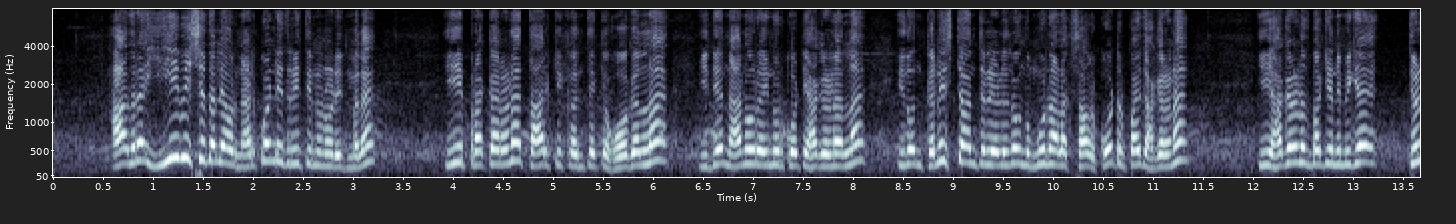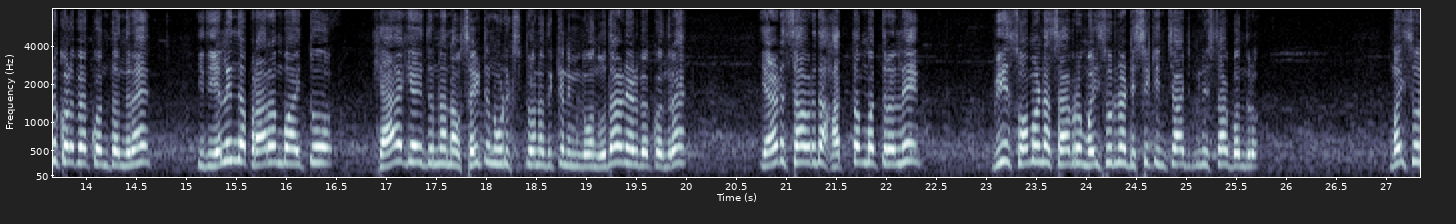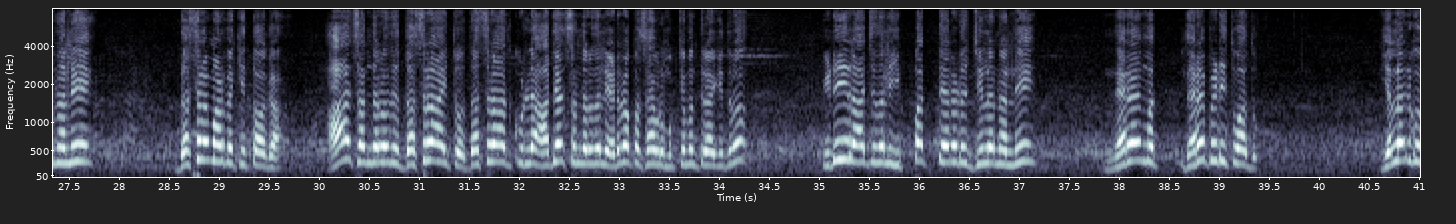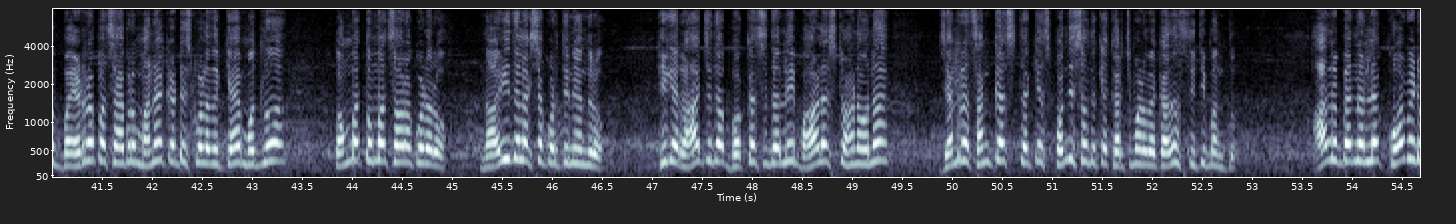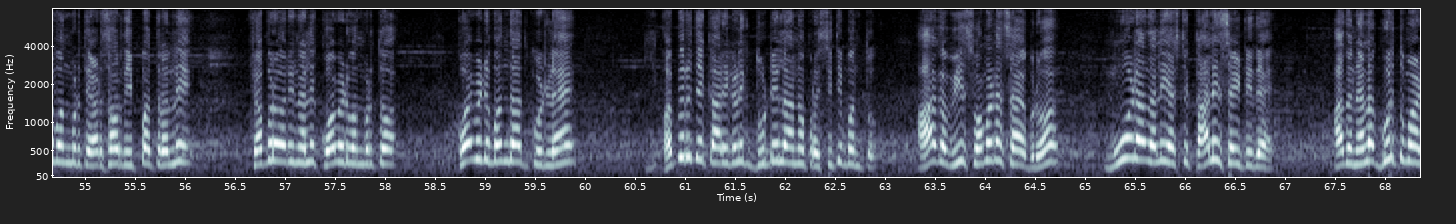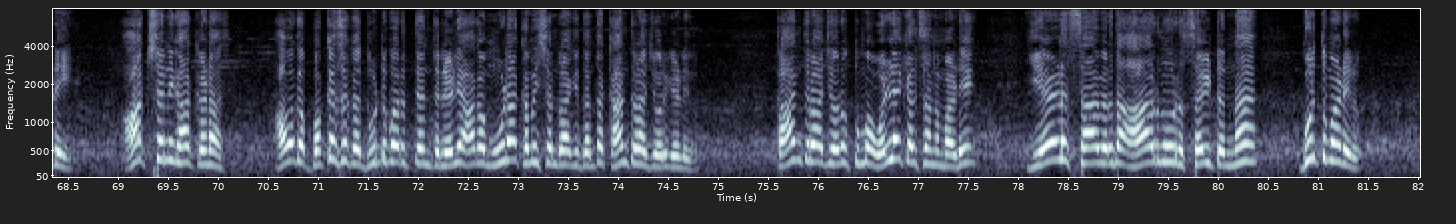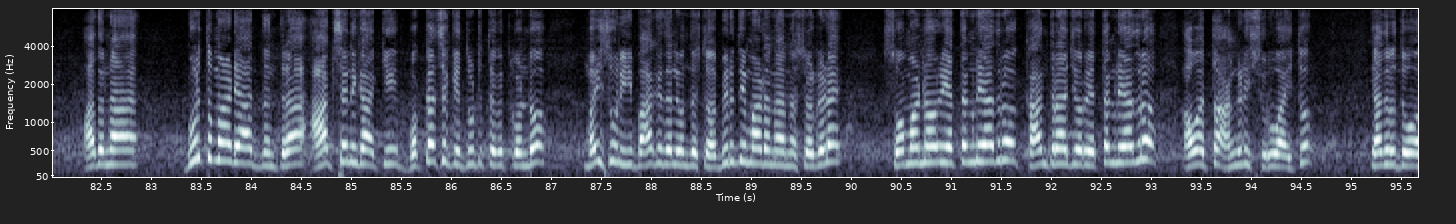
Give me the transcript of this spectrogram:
ಆದರೆ ಈ ವಿಷಯದಲ್ಲಿ ಅವ್ರು ನಡ್ಕೊಂಡಿದ್ದ ರೀತಿನ ನೋಡಿದ ಮೇಲೆ ಈ ಪ್ರಕರಣ ತಾರ್ಕಿಕ ಅಂತ್ಯಕ್ಕೆ ಹೋಗಲ್ಲ. ಇದೇ ನಾನ್ನೂರು ಐನೂರು ಕೋಟಿ ಹಗರಣ ಅಲ್ಲ. ಇದೊಂದು ಕನಿಷ್ಠ ಅಂತೇಳಿ ಹೇಳಿದ್ರೆ ಒಂದು ಮೂರ್ನಾಲ್ಕು ಸಾವಿರ ಕೋಟಿ ರೂಪಾಯಿದು ಹಗರಣ. ಈ ಹಗರಣದ ಬಗ್ಗೆ ನಿಮಗೆ ತಿಳ್ಕೊಳ್ಬೇಕು ಅಂತಂದರೆ ಇದು ಎಲ್ಲಿಂದ ಪ್ರಾರಂಭ ಆಯಿತು? ಹೇಗೆ ಇದನ್ನು ನಾವು ಸೈಟನ್ನು ಹುಡುಕಿಸ್ತು ಅನ್ನೋದಕ್ಕೆ ನಿಮಗೆ ಒಂದು ಉದಾಹರಣೆ ಹೇಳಬೇಕು ಅಂದರೆ ಎರಡು ಸಾವಿರದ ಹತ್ತೊಂಬತ್ತರಲ್ಲಿ ವಿ. ಸೋಮಣ್ಣ ಸಾಹೇಬರು ಮೈಸೂರಿನ ಡಿಸ್ಟಿಕ್ ಇನ್ಚಾರ್ಜ್ ಮಿನಿಸ್ಟ್ರಾಗಿ ಬಂದರು. ಮೈಸೂರಿನಲ್ಲಿ ದಸರಾ ಮಾಡಬೇಕಿತ್ತು ಆಗ. ಆ ಸಂದರ್ಭದಲ್ಲಿ ದಸರಾ ಆಯಿತು. ದಸರಾ ಆದ ಕೂಡಲೇ ಅದೇ ಸಂದರ್ಭದಲ್ಲಿ ಯಡಿಯೂರಪ್ಪ ಸಾಹೇಬರು ಮುಖ್ಯಮಂತ್ರಿ ಆಗಿದ್ದರು ಇಡೀ ರಾಜ್ಯದಲ್ಲಿ ಇಪ್ಪತ್ತೆರಡು ಜಿಲ್ಲೆನಲ್ಲಿ ನೆರೆ ಮತ್ತು ನೆರೆ ಪೀಡಿತವಾದು ಎಲ್ಲರಿಗೂ ಯಡಿಯೂರಪ್ಪ ಸಾಹೇಬರು ಮನೆ ಕಟ್ಟಿಸ್ಕೊಳ್ಳೋದಕ್ಕೆ ಮೊದಲು ತೊಂಬತ್ತೊಂಬತ್ತು ಸಾವಿರ ಕೊಡೋರು. ನಾ ಐದು ಲಕ್ಷ ಕೊಡ್ತೀನಿ ಅಂದರು. ಹೀಗೆ ರಾಜ್ಯದ ಬೊಕ್ಕಸದಲ್ಲಿ ಭಾಳಷ್ಟು ಹಣವನ್ನು ಜನರ ಸಂಕಷ್ಟಕ್ಕೆ ಸ್ಪಂದಿಸೋದಕ್ಕೆ ಖರ್ಚು ಮಾಡಬೇಕಾದ ಸ್ಥಿತಿ ಬಂತು. ಅದ್ರ ಬೆನ್ನಲ್ಲೇ ಕೋವಿಡ್ ಬಂದ್ಬಿಡ್ತು. ಎರಡು ಸಾವಿರದ ಇಪ್ಪತ್ತರಲ್ಲಿ ಫೆಬ್ರವರಿನಲ್ಲಿ ಕೋವಿಡ್ ಬಂದ್ಬಿಡ್ತು. ಕೋವಿಡ್ ಬಂದಾದ ಕೂಡಲೇ ಅಭಿವೃದ್ಧಿ ಕಾರ್ಯಗಳಿಗೆ ದುಡ್ಡಿಲ್ಲ ಅನ್ನೋ ಪರಿಸ್ಥಿತಿ ಬಂತು. ಆಗ ವಿ ಸೋಮಣ್ಣ ಸಾಹೇಬರು ಮೂಡಾದಲ್ಲಿ ಎಷ್ಟು ಖಾಲಿ ಸೈಟ್ ಇದೆ. ಅದನ್ನೆಲ್ಲ ಗುರುತು ಮಾಡಿ ಆಕ್ಷನಿಗೆ ಹಾಕೋಣ. ಆವಾಗ ಬೊಕ್ಕಸಕ ದುಡ್ಡು ಬರುತ್ತೆ ಅಂತ ಹೇಳಿ ಆಗ ಮೂಡಾ ಕಮಿಷನರ್ ಆಗಿದ್ದಂಥ ಕಾಂತರಾಜ್ ಅವ್ರಿಗೆ ಹೇಳಿದರು. ಕಾಂತರಾಜ್ ಅವರು ತುಂಬ ಒಳ್ಳೆ ಕೆಲಸನ ಮಾಡಿ ಏಳು ಸಾವಿರದ ಆರುನೂರು ಸೈಟನ್ನು ಗುರ್ತು ಮಾಡಿರು. ಅದನ್ನು ಗುರ್ತು ಮಾಡಿ ಆದ ನಂತರ ಆಕ್ಷನಿಗೆ ಹಾಕಿ ಬೊಕ್ಕಸಕ್ಕೆ ದುಡ್ಡು ತೆಗೆದುಕೊಂಡು ಮೈಸೂರು ಈ ಭಾಗದಲ್ಲಿ ಒಂದಷ್ಟು ಅಭಿವೃದ್ಧಿ ಮಾಡೋಣ ಅನ್ನೋಷ್ಟೊಳಗಡೆ ಸೋಮಣ್ಣವರು ಎತ್ತಂಗಡಿ ಆದರು, ಕಾಂತರಾಜ್ ಅವರು ಎತ್ತಂಗಡಿ ಆದರು, ಅವತ್ತು ಅಂಗಡಿ ಶುರುವಾಯಿತು. ಅದರದ್ದು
